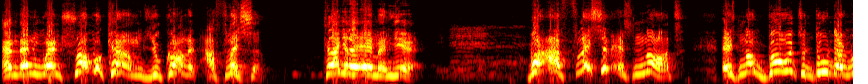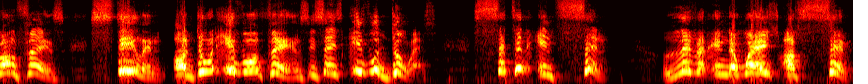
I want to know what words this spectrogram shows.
And then when trouble comes, you call it affliction. Can I get an amen here? Amen. What affliction is not, is not going to do the wrong things, stealing or doing evil things. He says, evil doers, sitting in sin, living in the ways of sin,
